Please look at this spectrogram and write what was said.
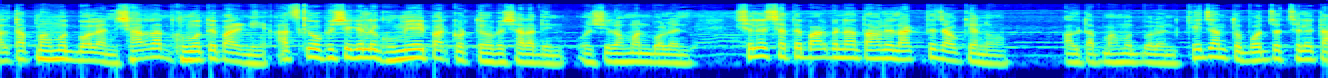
আলতাফ মাহমুদ বলেন, সারা রাত ঘুমোতে পারিনি, আজকে অফিসে গেলে ঘুমিয়েই পার করতে হবে সারাদিন। ঐশী রহমান বলেন, ছেলের সাথে পারবে না তাহলে লাগতে যাও কেন? আলতাফ মাহমুদ বলেন, কে জানতো বজ্জার ছেলেটা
